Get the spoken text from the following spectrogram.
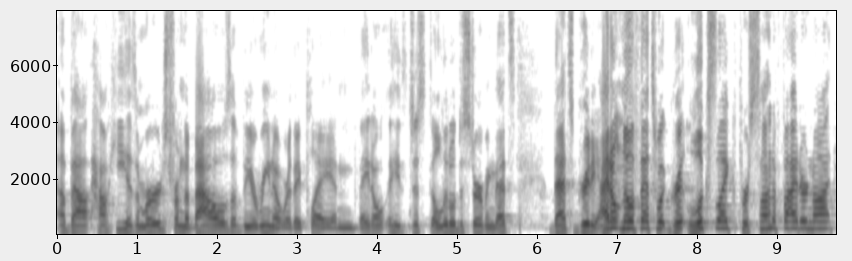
about how he has emerged from the bowels of the arena where they play, and they don't, he's just a little disturbing. That's, that's gritty. I don't know if that's what grit looks like personified or not,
